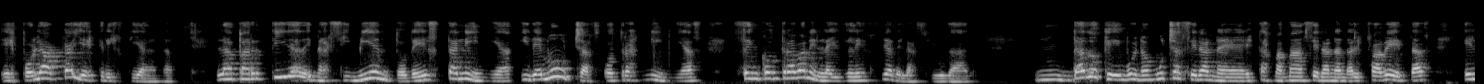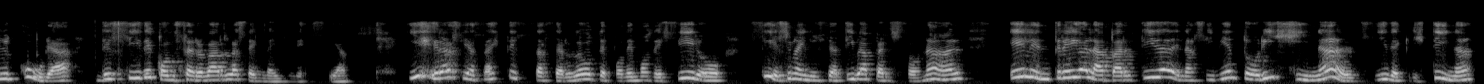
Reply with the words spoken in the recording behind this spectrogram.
es polaca y es cristiana. La partida de nacimiento de esta niña y de muchas otras niñas se encontraban en la iglesia de la ciudad. Mm, dado que, bueno, muchas eran, eh, estas mamás eran analfabetas, el cura decide conservarlas en la iglesia. Y es gracias a este sacerdote, podemos decir, o sí, es una iniciativa personal, él entrega la partida de nacimiento original ¿sí? de Cristina,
